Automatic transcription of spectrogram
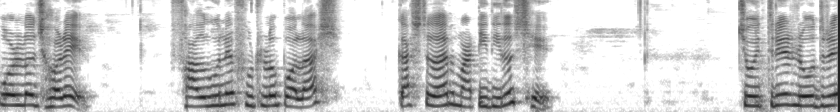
পড়ল ঝড়ে, ফাল্গুনে ফুটলো পলাশ গাছতলার মাটি দিল সে চৈত্রের রৌদ্রে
